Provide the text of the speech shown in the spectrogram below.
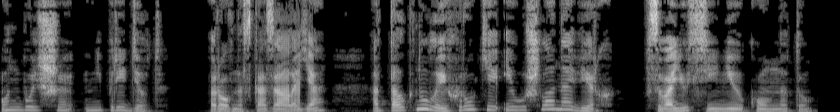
«Он больше не придет», — ровно сказала я, оттолкнула их руки и ушла наверх, в свою синюю комнату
